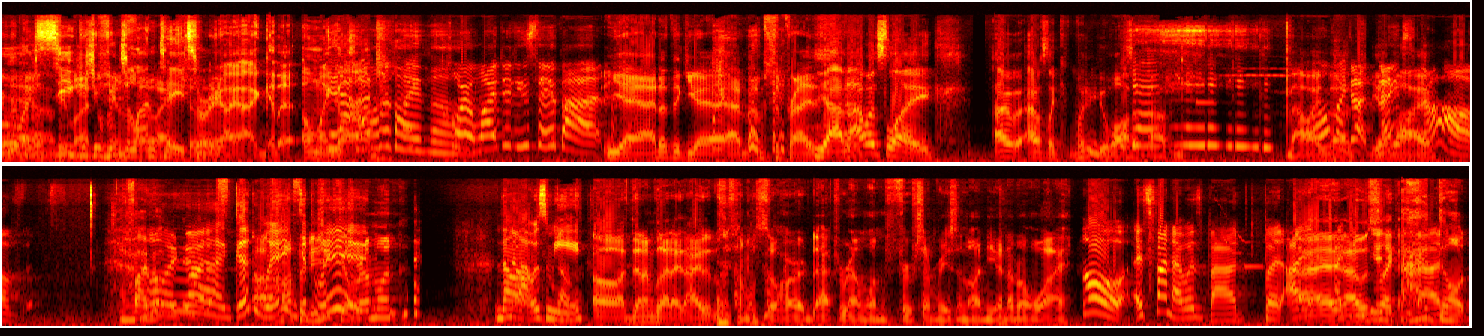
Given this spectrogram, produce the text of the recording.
Oh, I revealed too much you're info, vigilante. actually. Sorry, I, I get it. Oh my Yeah, god. I was like, Court, why did you say that? Yeah, I don't think you. I'm, I'm surprised. Yeah, that was like, I, I was like, what are you on about? Now I Oh know my God, nice TMI. job. Five Oh my god, good Uh, win, Hafu, good did win. You kill round one? No, that was me. Oh, then I'm glad I, I was tunneled so hard after round one for some reason on you, and I don't know why. Oh, it's fine. I was bad, but I. I, I, didn't was like, I bad. don't,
